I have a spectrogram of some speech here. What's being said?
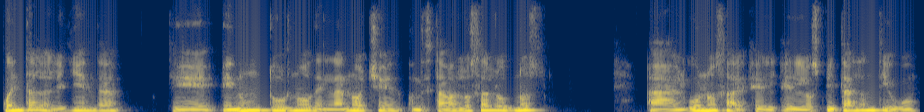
Cuenta la leyenda que en un turno de la noche donde estaban los alumnos, algunos, el, hospital antiguo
